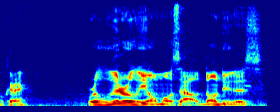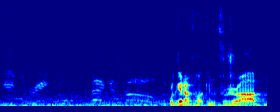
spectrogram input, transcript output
Okay. We're literally almost out. Don't do this. We're gonna fucking drop.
